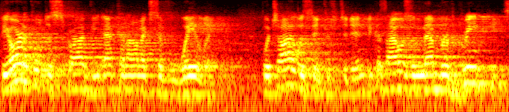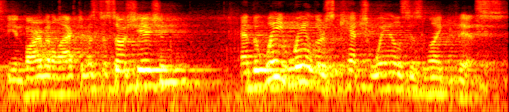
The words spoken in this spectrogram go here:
The article described the economics of whaling, which I was interested in because I was a member of Greenpeace, the Environmental Activist Association. And the way whalers catch whales is like this.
